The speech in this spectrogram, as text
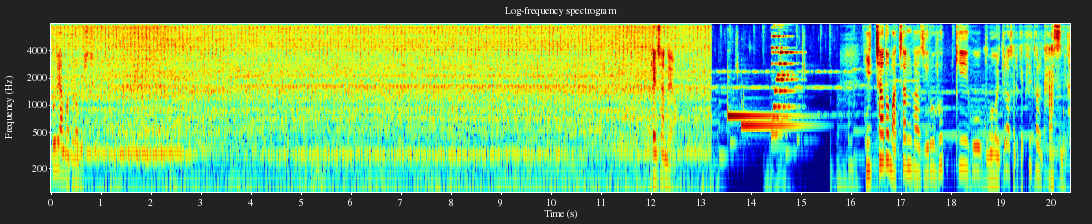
소리 한번 들어보시죠. 괜찮네요. 이 차도 마찬가지로 흡기구 구멍을 뚫어서 이렇게 필터를 달았습니다.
